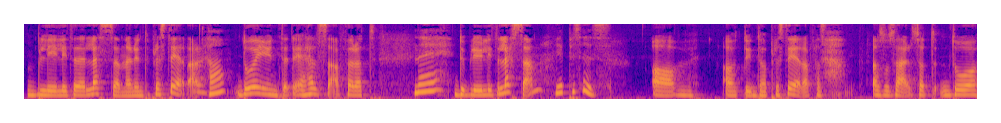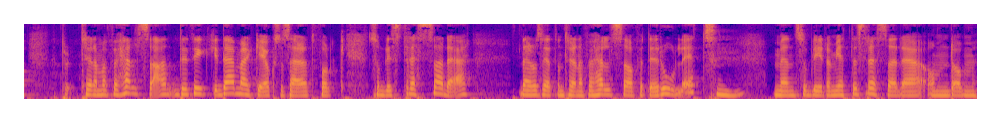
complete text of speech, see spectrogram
blir lite ledsen när du inte presterar. Ja. Då är ju inte det hälsa för att Nej. du blir ju lite ledsen. Ja, precis. Av att du inte har presterat. Fast, alltså så, här, så att då tränar man för hälsa. Det tycker, där märker jag också så att folk som blir stressade när de säger att de tränar för hälsa och för att det är roligt. Mm. Men så blir de jättestressade om de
